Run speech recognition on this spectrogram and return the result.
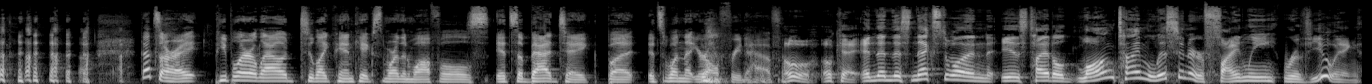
That's all right. People are allowed to like pancakes more than waffles. It's a bad take, but it's one that you're all free to have. Oh, okay. And then this next one is titled Longtime Listener Finally Reviewing.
